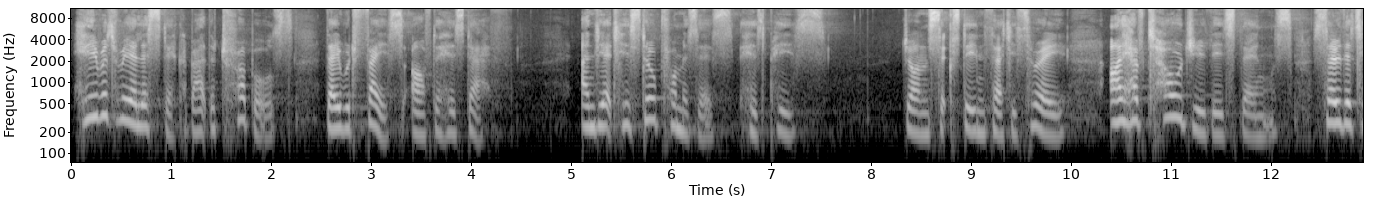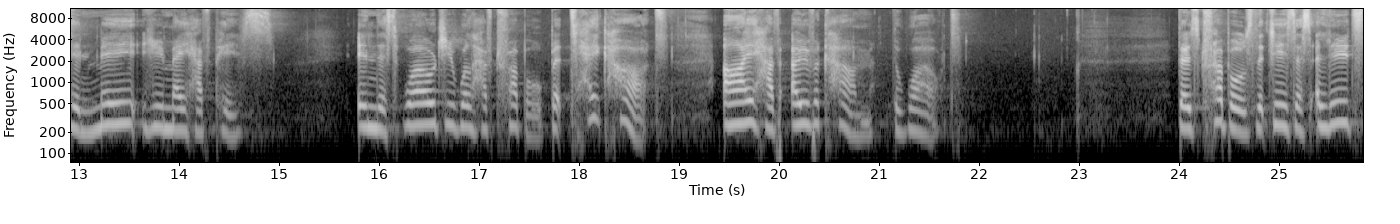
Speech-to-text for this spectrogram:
he was realistic about the troubles they would face after his death and yet he still promises his peace. John 16:33 I have told you these things so that in me you may have peace. In this world you will have trouble, but take heart. I have overcome the world. Those troubles that Jesus alludes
